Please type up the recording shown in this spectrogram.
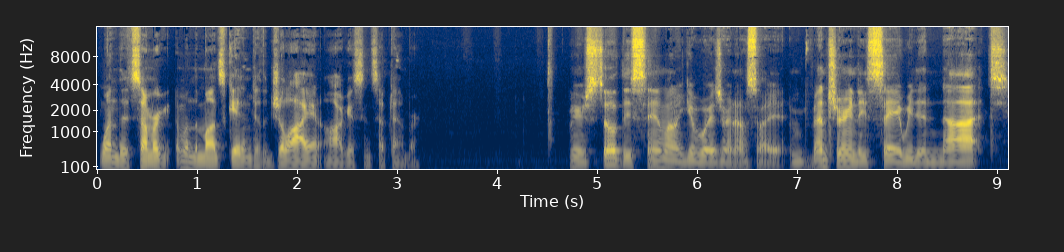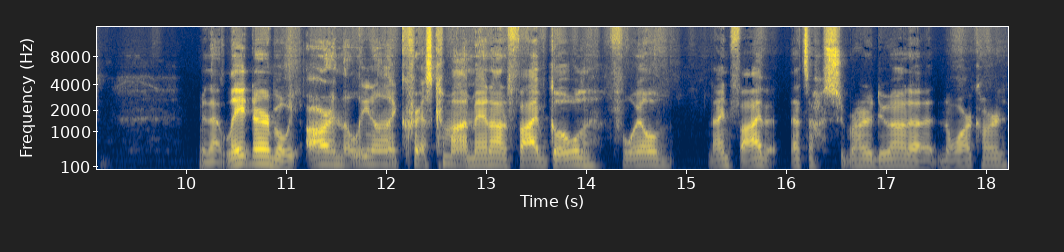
when the summer when the months get into the July and August and September. We're still at the same amount of giveaways right now. So I am venturing to say we did not win that Laettner, but we are in the lead on it. Chris, come on, man. On five gold foil, nine five. That's a super hard to do on a noir card.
